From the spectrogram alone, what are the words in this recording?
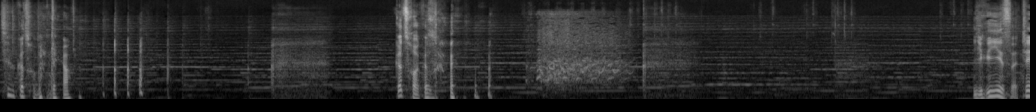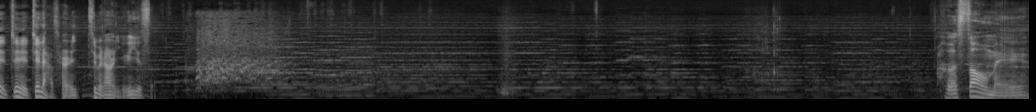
这个错吧得 啊，个错个错，一个意思。这这这俩词儿基本上是一个意思。和臊眉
